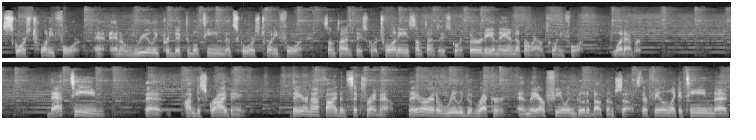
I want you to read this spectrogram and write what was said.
scores 24 and a really predictable team that scores 24 Sometimes they score 20, sometimes they score 30, and they end up around 24. Whatever. That team that I'm describing, they are not five and six right now. They are at a really good record and they are feeling good about themselves. They're feeling like a team that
